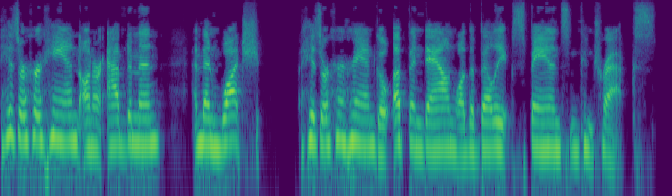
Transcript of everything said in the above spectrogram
his or her hand on her abdomen and then watch his or her hand go up and down while the belly expands and contracts.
